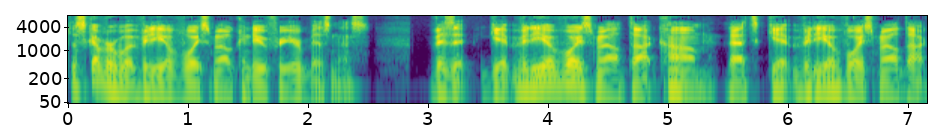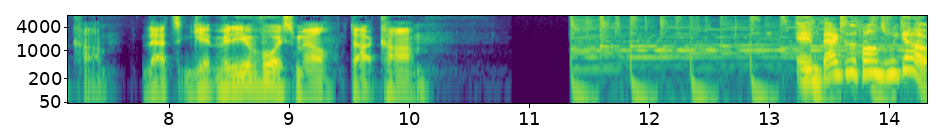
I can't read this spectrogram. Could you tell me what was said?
Discover what video voicemail can do for your business. Visit getvideovoicemail.com. That's getvideovoicemail.com. That's getvideovoicemail.com. And back to the phones we go.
